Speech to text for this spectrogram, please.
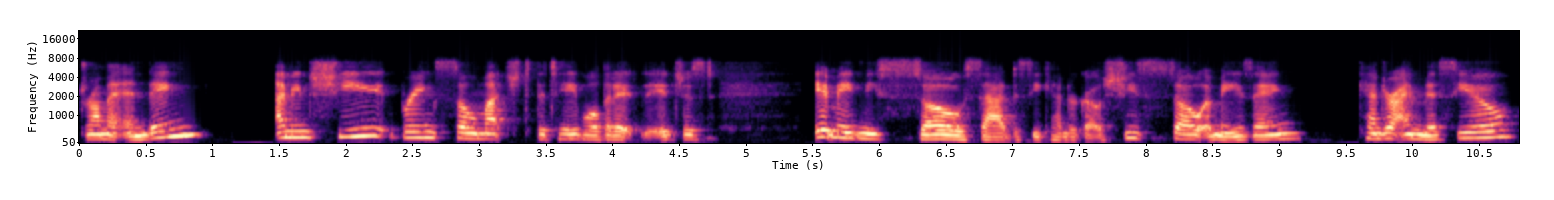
drama ending. I mean, she brings so much to the table that it it just it made me so sad to see Kendra go. She's so amazing. Kendra, I miss you.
